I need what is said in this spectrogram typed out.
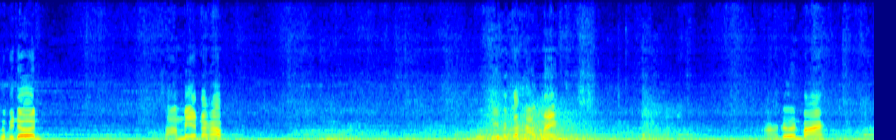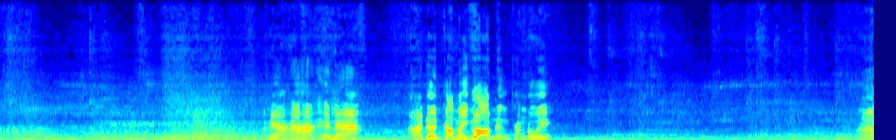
ขึ้นไปเดิน 3 เมตรนะครับ ดูที่มันจะหักไหมอ่าเดินไปเนี่ยฮะเห็นไหมฮะอ่าเดินกลับมาอีกรอบนึงช่างดุยอ่า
